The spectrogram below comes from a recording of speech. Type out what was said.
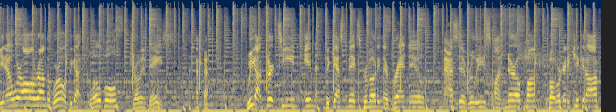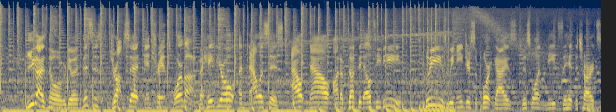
you know, we're all around the world. We got global drum and bass. we got Thir13en in the guest mix promoting their brand new massive release on Neuropunk, but we're going to kick it off. You guys know what we're doing. This is Dropset and Transforma Behavioral Analysis out now on Abducted LTD. Please, we need your support, guys. This one needs to hit the charts.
